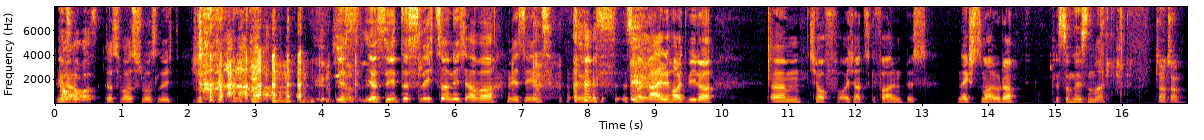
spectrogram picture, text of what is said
Kommt noch was? Das war das Schlusslicht. ihr, ihr seht das Licht zwar nicht, aber wir sehen's. Und es war geil heute wieder. Ähm, ich hoffe, euch hat's gefallen. Bis nächstes Mal, oder? Bis zum nächsten Mal. Ciao, ciao.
